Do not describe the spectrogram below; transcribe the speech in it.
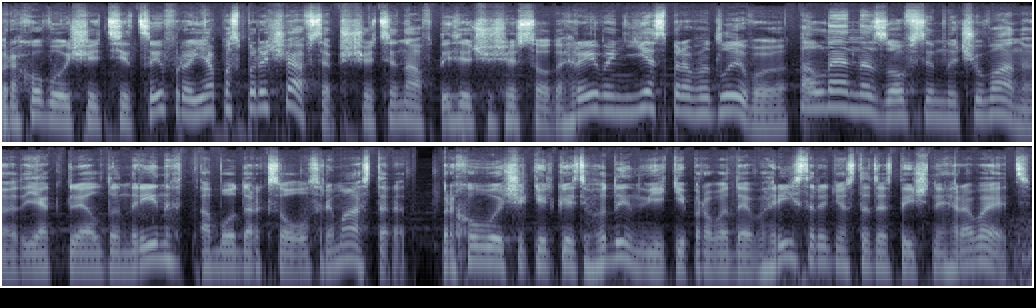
Враховуючи ці цифри, я посперечався б, що ціна в 1600 гривень є справедливою, але не зовсім нечуваною, як для Elden Ring або Dark Souls Remastered, враховуючи кількість годин, в які проведе в грі середньостатистичний гравець.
